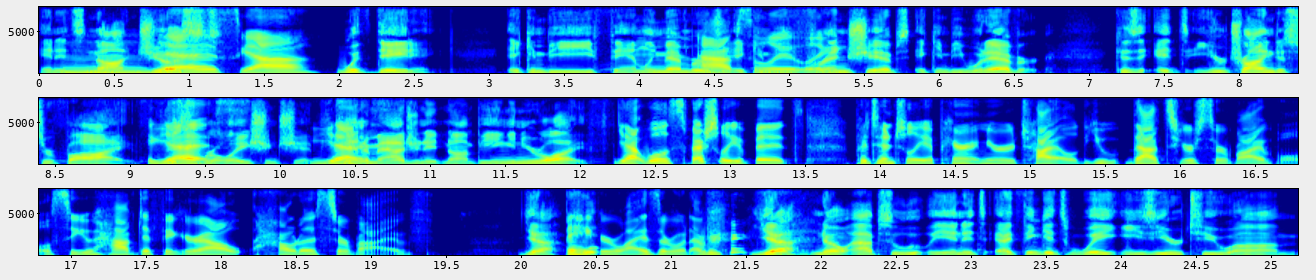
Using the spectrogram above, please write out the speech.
and it's not Mm, just yes, yeah, with dating. It can be family members, it can Absolutely. be friendships, it can be whatever. Because it's you're trying to survive Yes. this relationship. You Yes. can't imagine it not being in your life. yeah. Well, especially if it's potentially a parent and you're a child, you that's your survival. So you have to figure out how to survive Yeah. well, behavior wise or whatever. yeah, no, absolutely. And it's I think it's way easier to um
